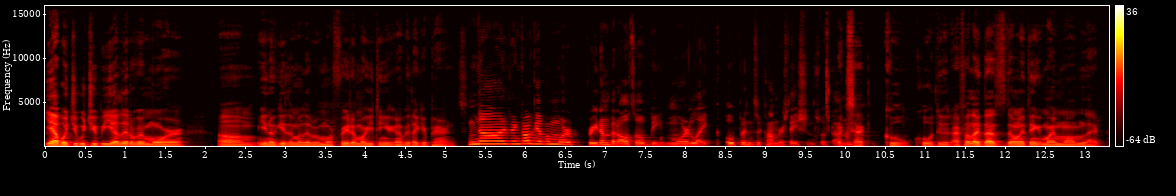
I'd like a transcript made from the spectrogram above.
yeah, would you would you be a little bit more um, you know, give them a little bit more freedom or you think you're gonna be like your parents? No, I think I'll give them more freedom, but also be more like open to conversations with them. Exactly. Cool, cool, dude. I feel like that's the only thing my mom lacked.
